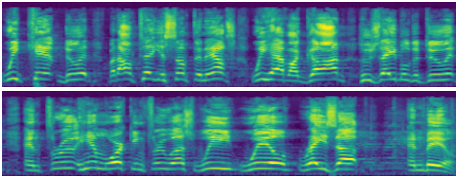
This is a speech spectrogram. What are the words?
We can't do it, but I'll tell you something else. We have a God who's able to do it, and through Him working through us, we will raise up and build.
